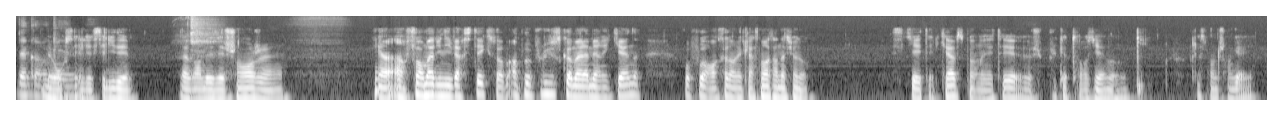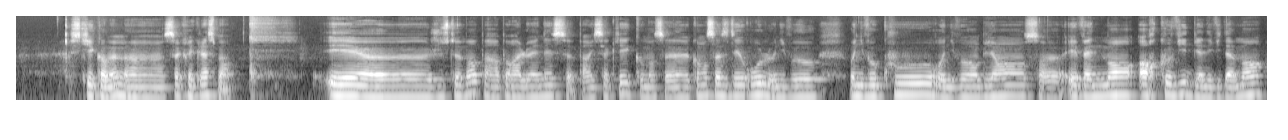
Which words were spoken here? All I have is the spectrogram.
D'accord. Mais bon, c'est l'idée d'avoir des échanges et un, un format d'université qui soit un peu plus comme à l'américaine pour pouvoir rentrer dans les classements internationaux ce qui a été le cas parce qu'on était, euh, je sais plus, 14e au classement de Shanghai. Ce qui est quand même un sacré classement. Et euh, justement, par rapport à l'ENS Paris-Saclay, comment ça, comment ça se déroule au niveau, au niveau cours, au niveau ambiance, euh, événements, hors Covid bien évidemment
